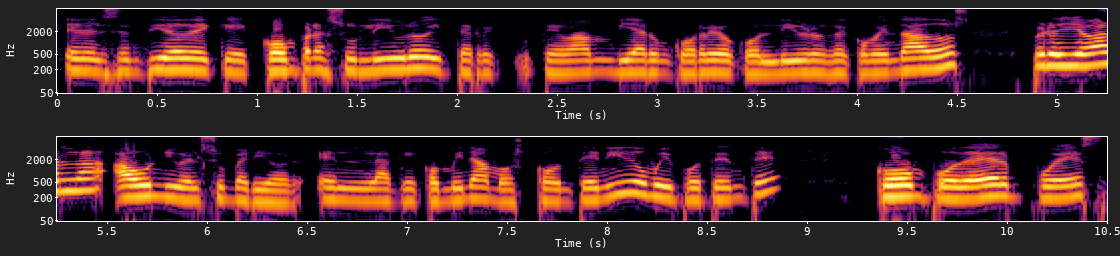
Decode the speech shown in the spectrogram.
en el sentido de que compras un libro y te, te va a enviar un correo con libros recomendados, pero llevarla a un nivel superior, en la que combinamos contenido muy potente con poder pues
